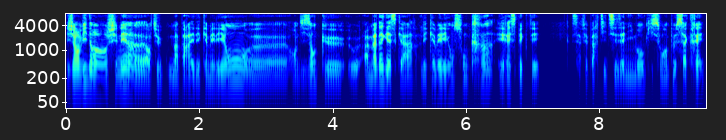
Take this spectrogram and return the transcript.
J'ai envie d'enchaîner. Euh, alors, tu m'as parlé des caméléons euh, en disant que euh, à Madagascar, les caméléons sont craints et respectés. Ça fait partie de ces animaux qui sont un peu sacrés.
